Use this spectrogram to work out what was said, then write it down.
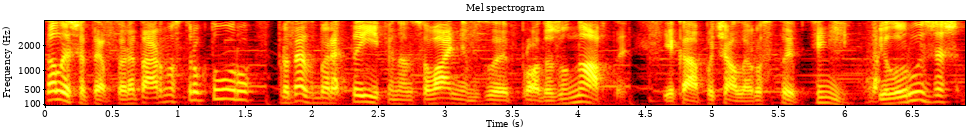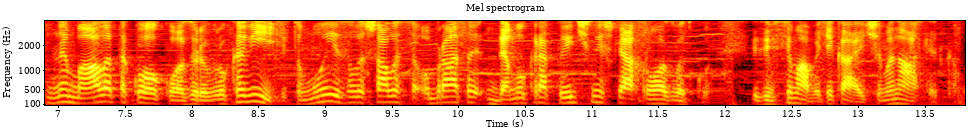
залишити авторитарну структуру, проте зберегти її фінансуванням з продажу нафти, яка почала рости в ціні. Білорусь же ж не мала такого козирю в рукаві, і тому їй залишалося обрати демократичний шлях розвитку зі всіма витікаючими наслідками.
